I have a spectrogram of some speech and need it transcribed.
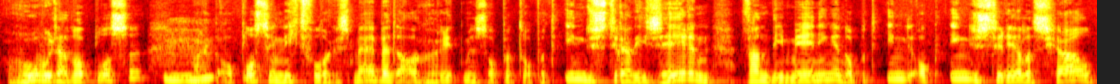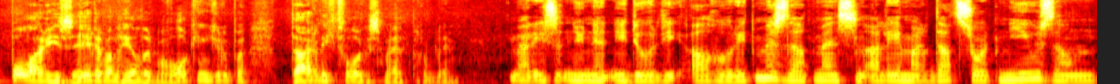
hoe we dat oplossen. Mhm. Maar de oplossing ligt volgens mij bij de algoritmes, op het, op het industrialiseren van die meningen, op, het in, op industriële schaal, polariseren van hele bevolkingsgroepen. Daar ligt volgens mij het probleem. Maar is het nu net niet door die algoritmes dat mensen alleen maar dat soort nieuws dan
